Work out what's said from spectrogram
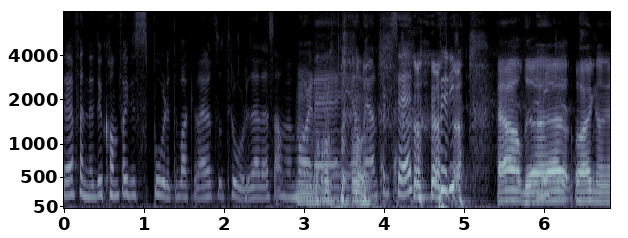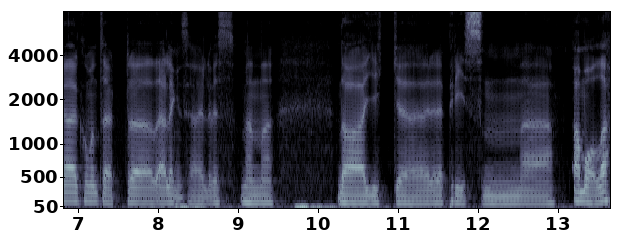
Det er funny. Du kan faktisk spole tilbake der, og så tror du det er det samme Mm. målet igjen igjen. For du ser prikk. Hadde Det var en gang jeg kommenterte Det er lenge siden, heldigvis. Men eh, da gikk reprisen av målet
